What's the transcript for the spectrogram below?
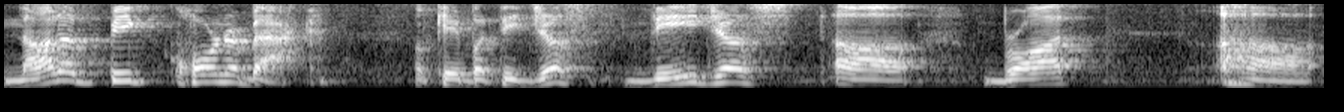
Not a big cornerback, okay, but they just they just uh, brought uh,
